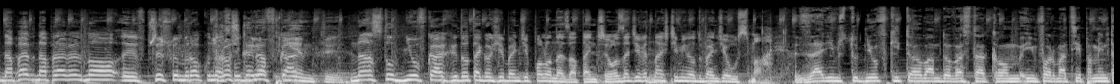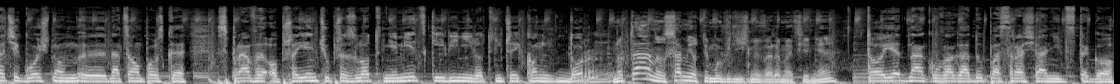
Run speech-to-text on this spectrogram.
Na, pew, na pewno y, w przyszłym roku na Troszkę studniówkach... rafnięty. Na studniówkach do tego się będzie poloneza tańczyło. Za 19 minut będzie ósma. Zanim studniówki, to mam do was taką informację. Pamiętacie głośną y, na całą Polskę sprawę o przejęciu przez lot niemieckiej linii lotniczej Kondor? No tak, no sami o tym mówiliśmy w RMF-ie, nie? To jednak, uwaga, dupa srasia nic z tego.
